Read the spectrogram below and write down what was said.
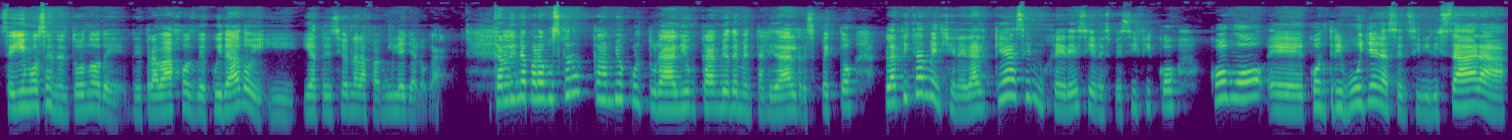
seguimos en el turno de, trabajos de cuidado y, atención a la familia y al hogar. Carolina, para buscar un cambio cultural y un cambio de mentalidad al respecto, platícame en general qué hacen mujeres y en específico cómo eh, contribuyen a sensibilizar, a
